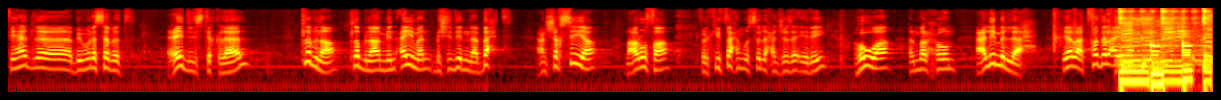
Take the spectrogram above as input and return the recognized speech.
في هذا بمناسبة عيد الاستقلال طلبنا طلبنا من أيمن باش يدير لنا بحث عن شخصية معروفة في الكفاح المسلح الجزائري هو المرحوم علي ملاح يلا تفضل أيمن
